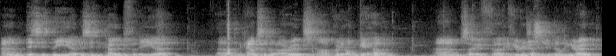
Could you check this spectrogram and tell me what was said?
and this is the uh, this is the code for the uh, the council that I wrote. I put it on GitHub. Um, so if, if you're interested in building your own,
